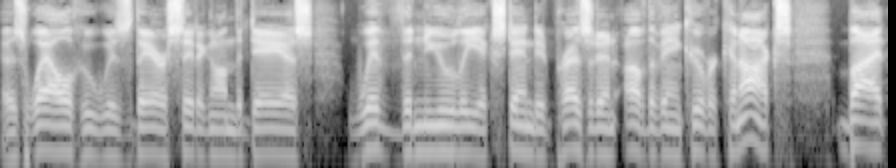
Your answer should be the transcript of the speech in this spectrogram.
as well, who was there sitting on the dais with the newly extended president of the Vancouver Canucks. But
